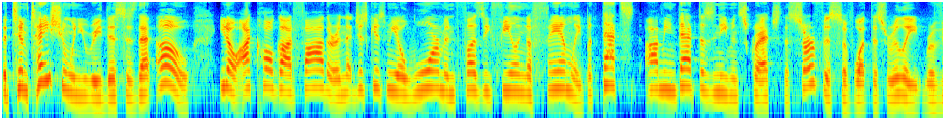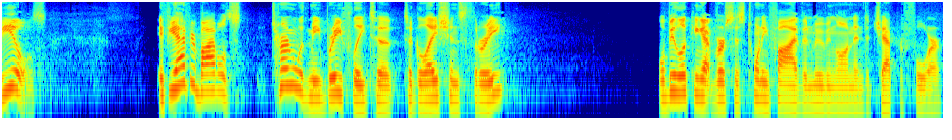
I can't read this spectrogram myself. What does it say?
the temptation when you read this is that, oh, you know, I call God Father, and that just gives me a warm and fuzzy feeling of family. But that's, I mean, that doesn't even scratch the surface of what this really reveals. If you have your Bibles, turn with me briefly to, to Galatians 3. We'll be looking at verses 25 and moving on into chapter 4.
